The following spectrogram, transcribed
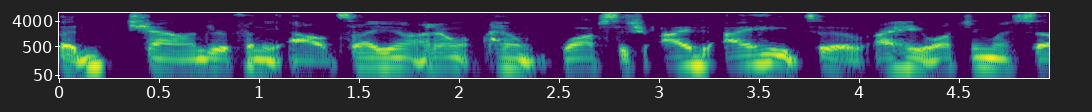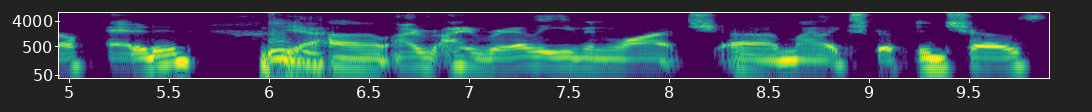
a challenger from the outside. You know, I don't I don't watch the show. I I hate to I hate watching myself edited. Mhm. Yeah. Uh, I, I rarely even watch uh, my like scripted shows.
